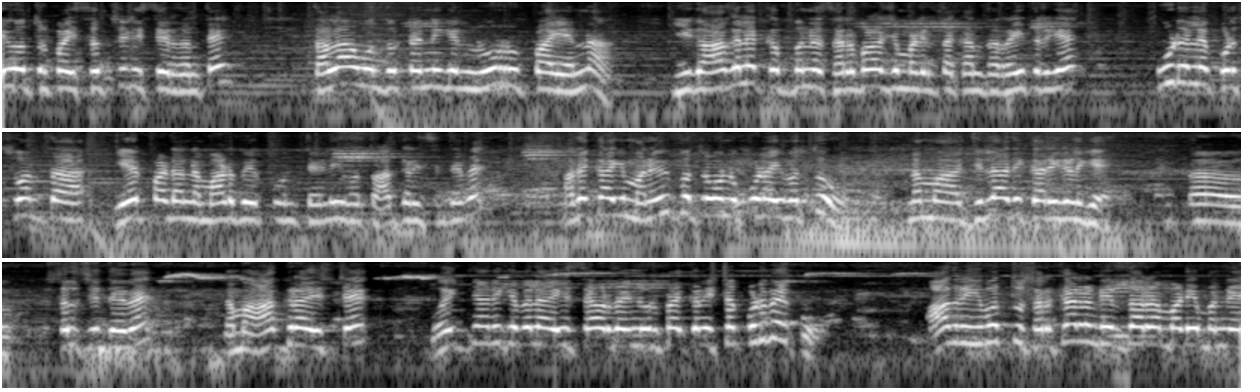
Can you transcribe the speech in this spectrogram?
ಐವತ್ತು ರೂಪಾಯಿ ಸಬ್ಸಿಡಿ ಸೇರಿದಂತೆ ತಲಾ ಒಂದು ಟನ್ನಿಗೆ ನೂರು ರೂಪಾಯಿಯನ್ನು ಈಗಾಗಲೇ ಕಬ್ಬನ್ನು ಸರಬರಾಜು ಮಾಡಿರ್ತಕ್ಕಂಥ ರೈತರಿಗೆ ಕೂಡಲೇ ಕೊಡಿಸುವಂಥ ಏರ್ಪಾಡನ್ನು ಮಾಡಬೇಕು ಅಂತೇಳಿ ಇವತ್ತು ಆಗ್ರಹಿಸಿದ್ದೇವೆ. ಅದಕ್ಕಾಗಿ ಮನವಿ ಪತ್ರವನ್ನು ಕೂಡ ಇವತ್ತು ನಮ್ಮ ಜಿಲ್ಲಾಧಿಕಾರಿಗಳಿಗೆ ಸಲ್ಲಿಸಿದ್ದೇವೆ. ನಮ್ಮ ಆಗ್ರಹ ಇಷ್ಟೇ. ವೈಜ್ಞಾನಿಕ ಬೆಲೆ ಐದು ಸಾವಿರದ ಐನೂರು ರೂಪಾಯಿ ಕನಿಷ್ಠ ಕೊಡಬೇಕು. ಆದರೆ ಇವತ್ತು ಸರ್ಕಾರ ನಿರ್ಧಾರ ಮಾಡಿ ಮೊನ್ನೆ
